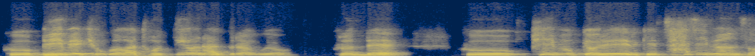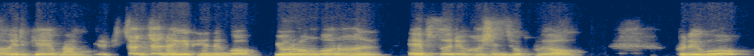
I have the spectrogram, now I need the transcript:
그 미백 효과가 더 뛰어나더라고요. 그런데 그 피부결이 이렇게 차지면서 이렇게 막 이렇게 쫀쫀하게 되는 거 요런 거는 앱솔이 훨씬 좋고요. 그리고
